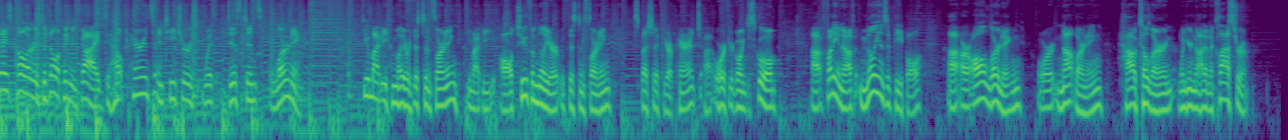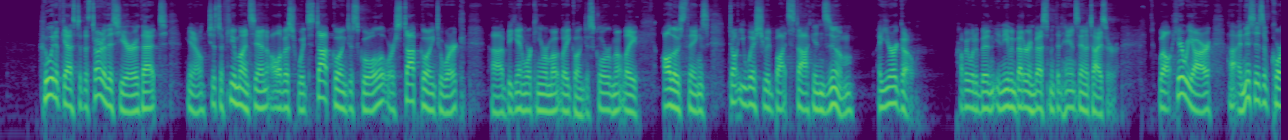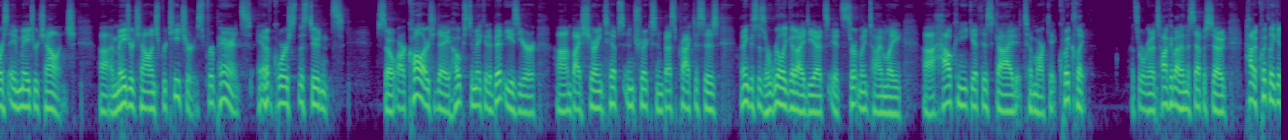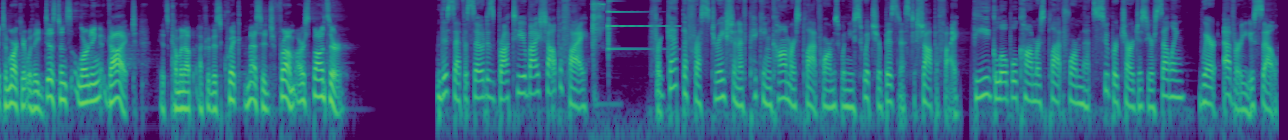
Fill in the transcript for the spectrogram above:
Today's caller is developing a guide to help parents and teachers with distance learning. You might be familiar with distance learning. You might be all too familiar with distance learning, especially if you're a parent uh, or if you're going to school. Uh, funny enough, millions of people uh, are all learning or not learning how to learn when you're not in a classroom. Who would have guessed at the start of this year that, you know, just a few months in, all of us would stop going to school or stop going to work, uh, begin working remotely, going to school remotely, all those things. Don't you wish you had bought stock in Zoom a year ago? Probably would have been an even better investment than hand sanitizer. Well, here we are, uh, and this is, of course, a major challenge. Uh, a major challenge for teachers, for parents, and of course, the students. So, our caller today hopes to make it a bit easier um, by sharing tips and tricks and best practices. I think this is a really good idea. It's, it's certainly timely. Uh, how can he get this guide to market quickly? That's what we're going to talk about in this episode how to quickly get to market with a distance learning guide. It's coming up after this quick message from our sponsor. This episode is brought to you by Shopify. Forget the frustration of picking commerce platforms when you switch your business to Shopify, the global commerce platform that supercharges your selling wherever you sell.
